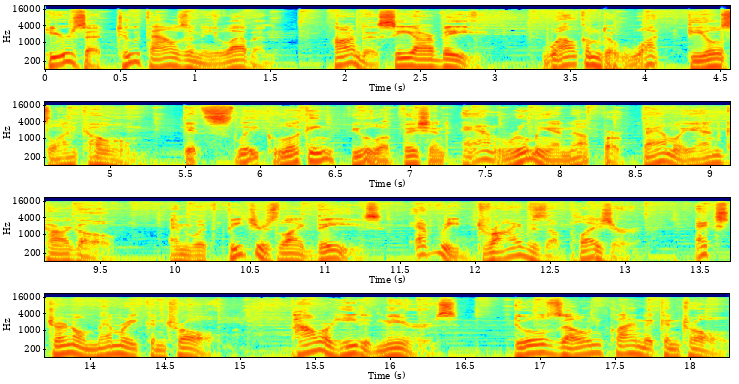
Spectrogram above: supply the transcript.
Here's a 2011 Honda CRV. Welcome to what feels like home. It's sleek looking, fuel efficient, and roomy enough for family and cargo. And with features like these, every drive is a pleasure. External memory control, power heated mirrors, dual zone climate control,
